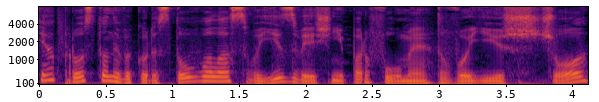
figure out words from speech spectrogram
я просто не використовувала свої звичні парфуми. Твої що?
